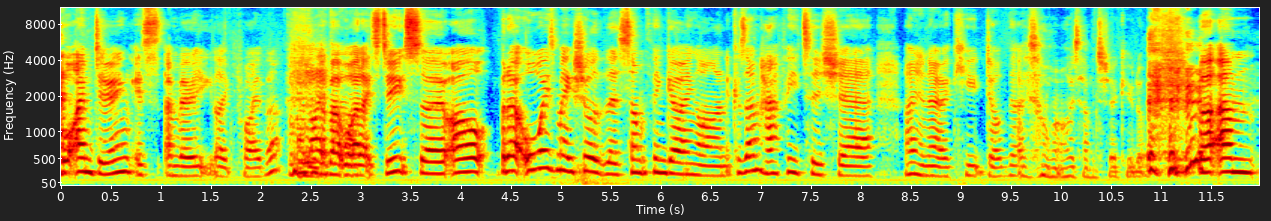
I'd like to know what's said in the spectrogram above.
But what I'm doing is I'm very like private I like about that. what I like to do. So I'll, but I always make sure that there's something going on because I'm happy to share. I don't know a cute dog that I I'm always happy to share a cute dog. but um,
